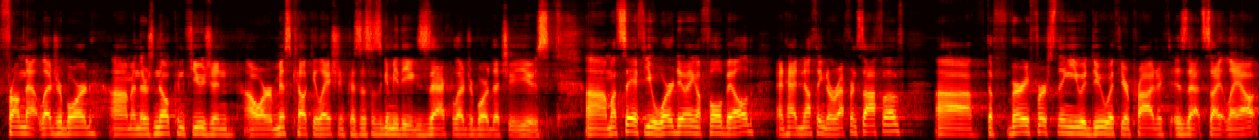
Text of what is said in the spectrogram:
from that ledger board um, and there's no confusion or miscalculation because this is going to be the exact ledger board that you use. Um, let's say if you were doing a full build and had nothing to reference off of, uh, the very first thing you would do with your project is that site layout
